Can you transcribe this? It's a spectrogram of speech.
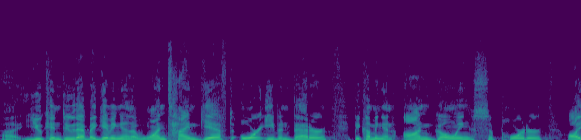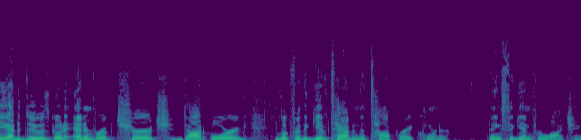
Uh, you can do that by giving a one time gift or even better, becoming an ongoing supporter. All you got to do is go to edinbrookchurch.org and look for the Give tab in the top right corner. Thanks again for watching.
